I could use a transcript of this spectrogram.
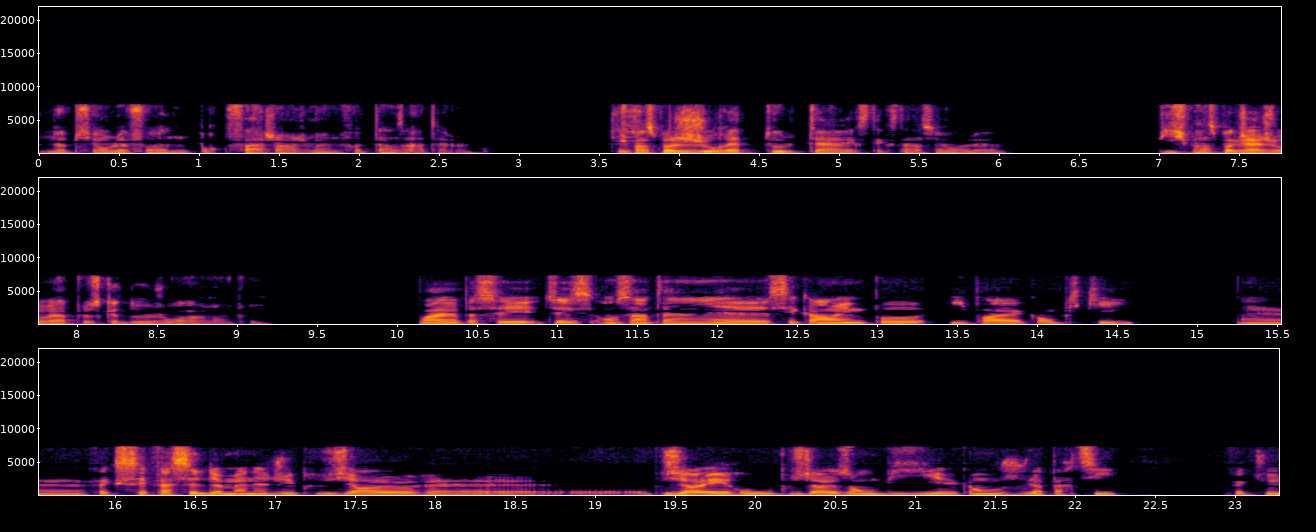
une option le fun pour faire changement une fois de temps en temps. Je pense pas que je jouerais tout le temps avec cette extension-là. Puis je pense pas que j'en jouerais à plus que deux joueurs non plus. Ouais, parce que tu sais, on s'entend, euh, c'est quand même pas hyper compliqué. Euh, fait que c'est facile de manager plusieurs euh, plusieurs héros, plusieurs zombies quand on joue la partie. Fait que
